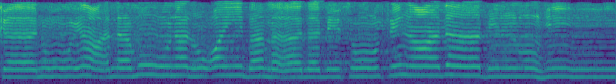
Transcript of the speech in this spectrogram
كانوا يعلمون الغيب ما لبثوا في العذاب المهين.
